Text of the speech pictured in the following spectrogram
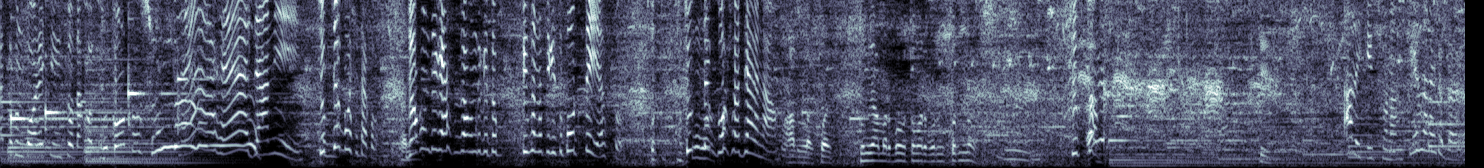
এতক্ষণ পরে চিনছো তাহলে। কত সুন্দর। হ্যাঁ হ্যাঁ চুপচাপ বসে থাকো। যখন থেকে আসছো যখন থেকে তো পিছনে এসে কিছু করতেই আসছো চুপচাপ বসা যায় না। আল্লাহ কয় তুমি আমার বউ তোমার বউ করো না। চুপচাপ। আরে কিছু না কে জানে কে দাঁড়া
